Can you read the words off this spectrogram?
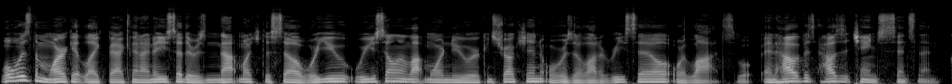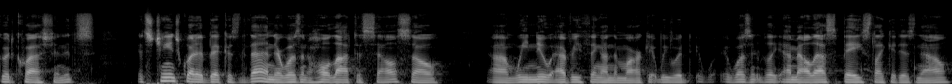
what was the market like back then? I know you said there was not much to sell. Were you were you selling a lot more newer construction, or was it a lot of resale or lots? And how has how has it changed since then? Good question. It's it's changed quite a bit because then there wasn't a whole lot to sell, so um, we knew everything on the market. We would it, it wasn't really MLS based like it is now.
